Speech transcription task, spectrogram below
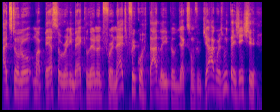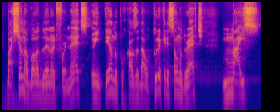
adicionou uma peça, o running back Leonard Fournette, que foi cortado aí pelo Jacksonville Jaguars. Muita gente baixando a bola do Leonard Fournette. Eu entendo por causa da altura que eles são no draft, mas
